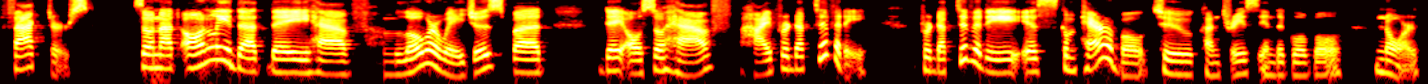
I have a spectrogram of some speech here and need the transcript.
factors. So not only that they have lower wages, but they also have high productivity. Productivity is comparable to countries in the global north.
